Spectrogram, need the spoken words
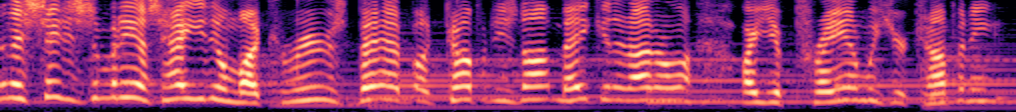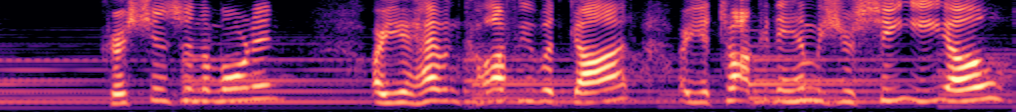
Then I say to somebody else, How you doing? My career is bad. My company's not making it. I don't know. Are you praying with your company, Christians, in the morning? Are you having coffee with God? Are you talking to Him as your CEO?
